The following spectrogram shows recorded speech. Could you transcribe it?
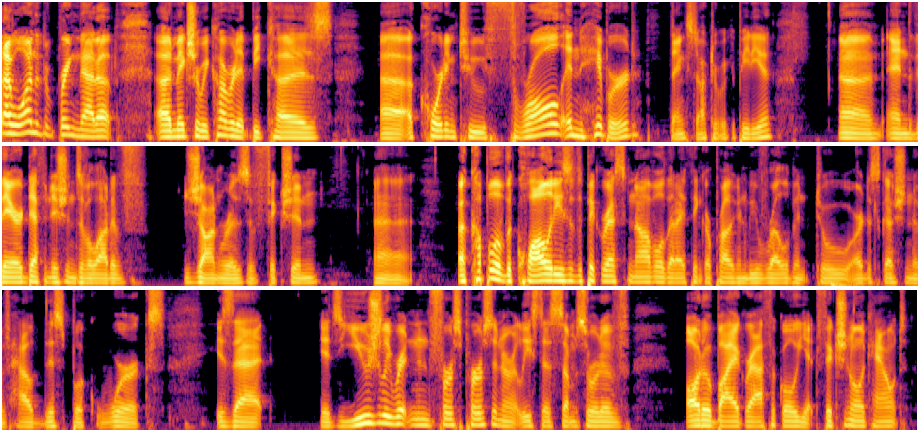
i wanted to bring that up uh, and make sure we covered it because uh, according to thrall and hibbard thanks dr wikipedia uh, and their definitions of a lot of genres of fiction uh, a couple of the qualities of the picaresque novel that I think are probably going to be relevant to our discussion of how this book works is that it's usually written in first person or at least as some sort of autobiographical yet fictional account.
